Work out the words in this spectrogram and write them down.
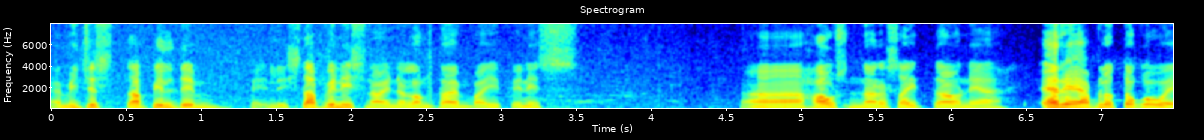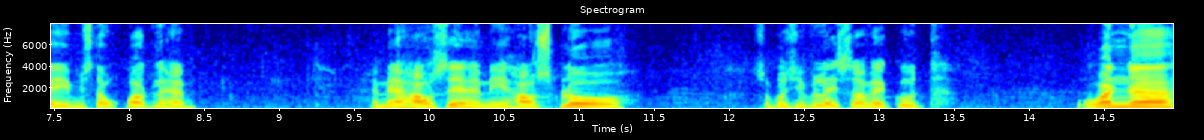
And we just appealed him. It's not finished now in a long time by finish. Uh, house nara site down here. Area aplo toko way Mr. Ukpaut lehem. Hemi house eh, hemi house plo. Suppose if I have good one uh,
